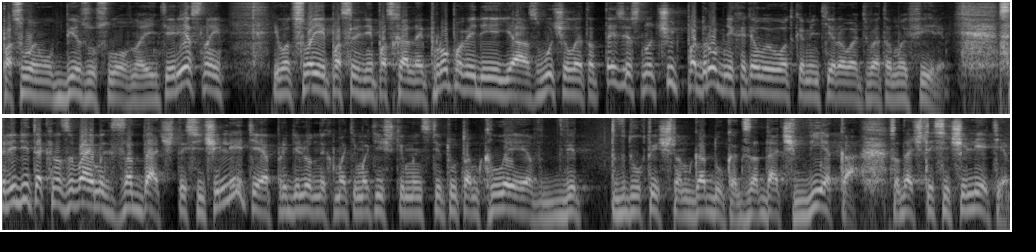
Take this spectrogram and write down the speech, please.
по-своему безусловно интересный. И вот в своей последней пасхальной проповеди я озвучил этот тезис, но чуть подробнее хотел бы его откомментировать в этом эфире. Среди так называемых задач тысячелетия, определенных математическим институтом Клея в 2000 году как задач века, задач тысячелетия.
